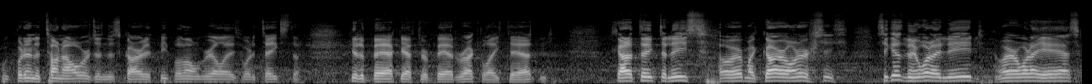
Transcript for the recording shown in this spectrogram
we put in a ton of hours in this car. People don't realize what it takes to get it back after a bad wreck like that. And got to thank Denise, or my car owner. She, she gives me what I need, or what I ask.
